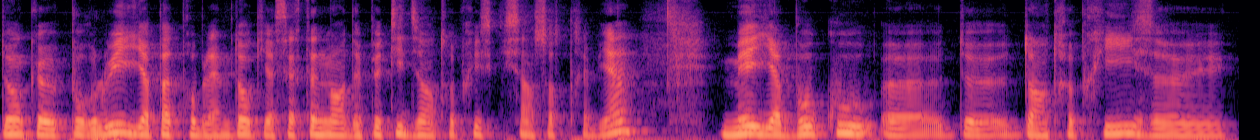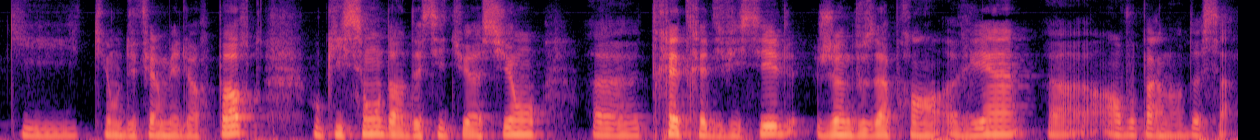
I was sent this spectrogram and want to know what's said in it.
donc euh, pour lui il n'y a pas de problème. Donc il y a certainement des petites entreprises qui s'en sortent très bien mais il y a beaucoup euh, d'entreprises euh, qui, ont dû fermer leurs portes ou qui sont dans des situations très très difficiles. Je ne vous apprends rien en vous parlant de ça.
